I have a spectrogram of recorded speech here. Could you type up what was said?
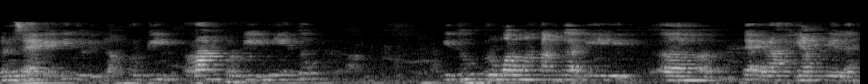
Dan saya kayak gitu, dibilang pergi perang, pergi ini itu, itu rumah-rumah tangga di uh, daerah yang dia lihat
